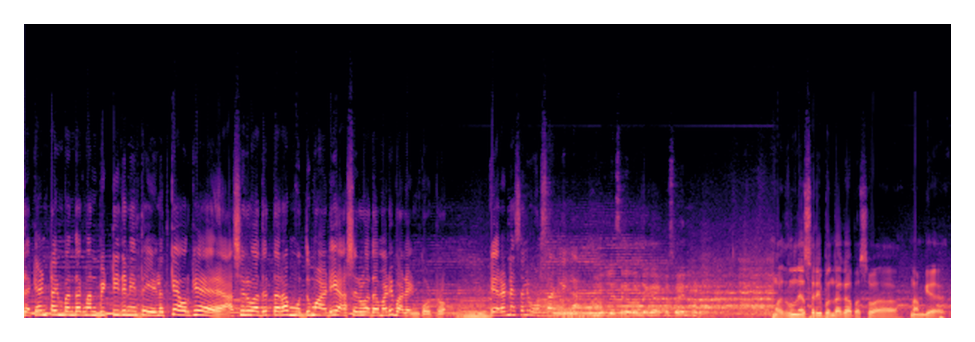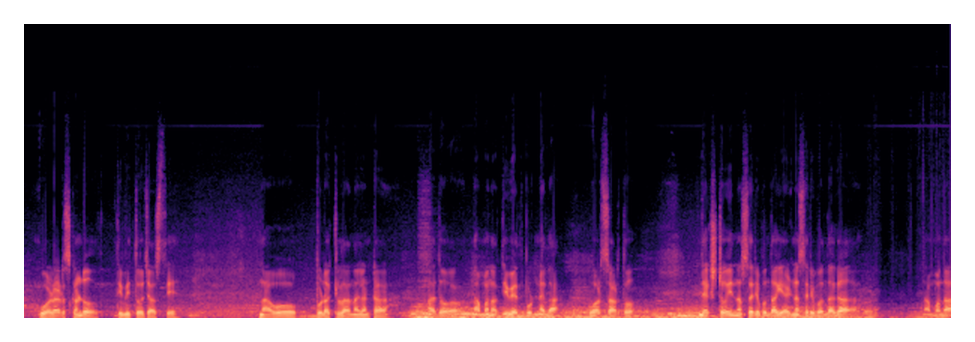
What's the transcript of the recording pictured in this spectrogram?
ಸೆಕೆಂಡ್ ಟೈಮ್ ಬಂದಾಗ ನಾನು ಬಿಟ್ಟಿದ್ದೀನಿ ಅಂತ ಹೇಳೋದಕ್ಕೆ ಅವ್ರಿಗೆ ಆಶೀರ್ವಾದ ಥರ ಮುದ್ದು ಮಾಡಿ ಆಶೀರ್ವಾದ ಮಾಡಿ ಬಾಳೆಹಣ್ಣು ಕೊಟ್ಟರು ಎರಡನೇ ಸಲ ಓಡಿಸಾಡಲಿಲ್ಲ. ಮೊದಲನೇ ಸರಿ ಬಂದಾಗ ಬಸವ ನಮಗೆ ಓಡಾಡಿಸ್ಕೊಂಡು ತಿವಿತ್ತು ಜಾಸ್ತಿ. ನಾವು ಬಿಡೋಕ್ಕಿಲ್ಲ ಅನ್ನೋ ಗಂಟ ಅದು ನಮ್ಮನ್ನು ತಿವಿಯೋದು ಬಿಡ್ನೆಲ್ಲ ಓಡಿಸಾಡ್ತು. ನೆಕ್ಸ್ಟು ಇನ್ನೊಂದು ಸರಿ ಬಂದಾಗ ಎರಡನೇ ಸರಿ ಬಂದಾಗ ನಮ್ಮನ್ನು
